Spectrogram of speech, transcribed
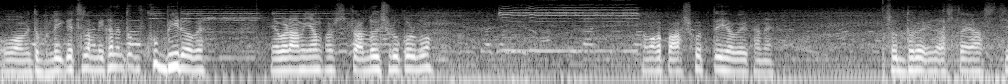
ও, আমি তো ভুলেই গেছিলাম, এখানে তো খুব ভিড় হবে। এবার আমি আমার স্ট্রাগল শুরু করব। আমাকে পাস করতেই হবে এখানে। বছর ধরে এই রাস্তায় আসছি।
